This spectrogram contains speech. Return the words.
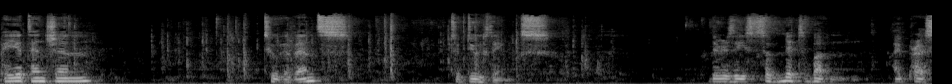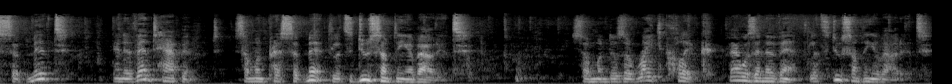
pay attention to events to do things. There's a submit button. I press submit, an event happened. Someone press submit. Let's do something about it. Someone does a right click. That was an event. Let's do something about it.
